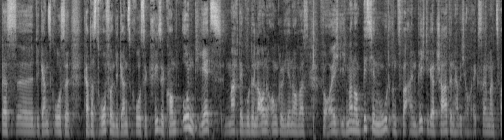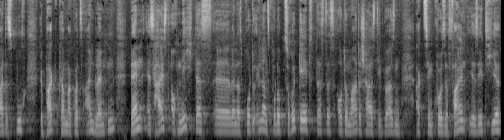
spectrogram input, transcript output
dass äh, die ganz große Katastrophe und die ganz große Krise kommt, kommt. Und jetzt macht der gute Laune-Onkel hier noch was für euch. Ich mache noch ein bisschen Mut und zwar ein wichtiger Chart, den habe ich auch extra in mein zweites Buch gepackt. Können wir kurz einblenden. Denn es heißt auch nicht, dass äh, wenn das Bruttoinlandsprodukt zurückgeht, dass das automatisch heißt, die Börsenaktienkurse fallen. Ihr seht hier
